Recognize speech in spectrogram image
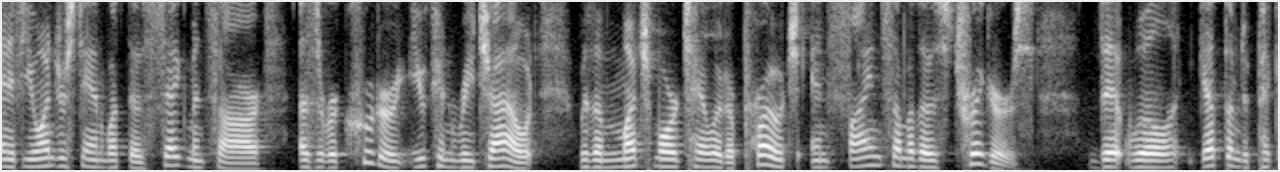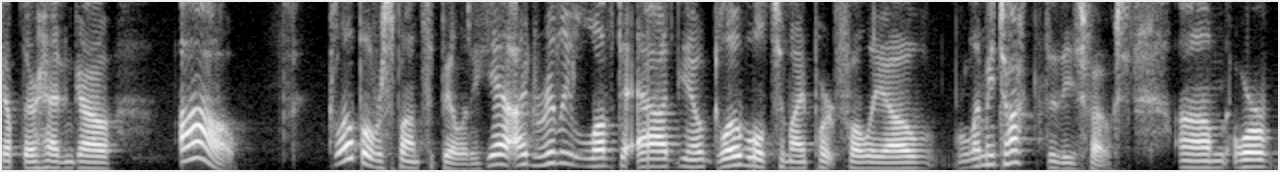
And if you understand what those segments are, as a recruiter, you can reach out with a much more tailored approach and find some of those triggers that will get them to pick up their head and go, oh, global responsibility. Yeah, I'd really love to add, you know, global to my portfolio. Let me talk to these folks, um, or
